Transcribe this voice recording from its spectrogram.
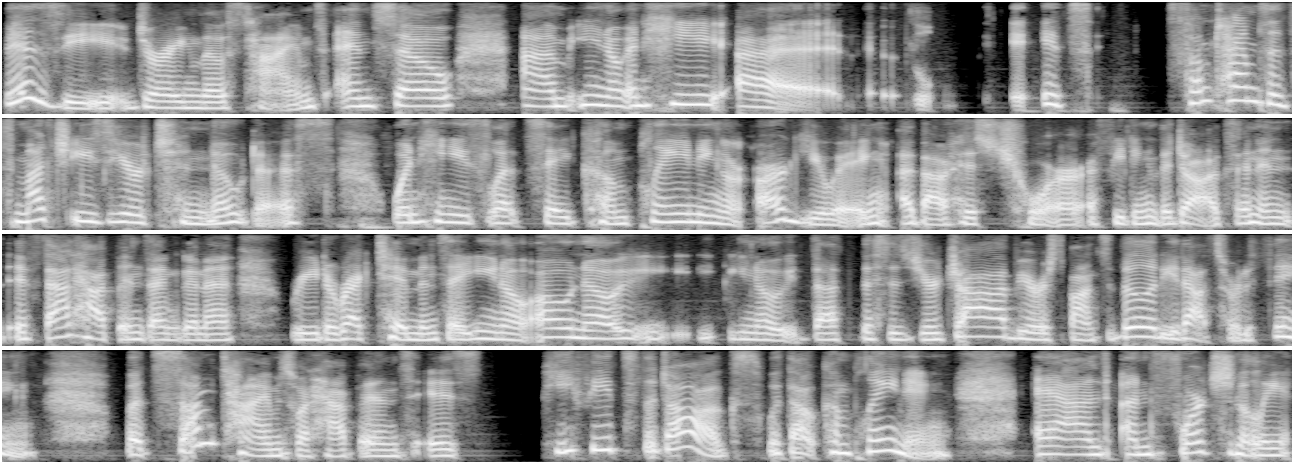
busy during those times. And so, um, you know, and he, uh, it's sometimes it's much easier to notice when he's, let's say, complaining or arguing about his chore of feeding the dogs. And if that happens, I'm going to redirect him and say, you know, oh no, you, you know, that this is your job, your responsibility, that sort of thing. But sometimes what happens is he feeds the dogs without complaining. And unfortunately,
